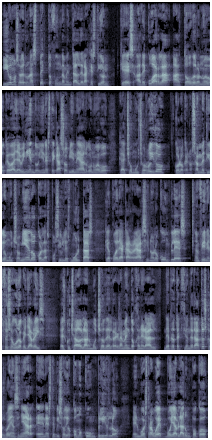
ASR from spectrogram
Y hoy vamos a ver un aspecto fundamental de la gestión, que es adecuarla a todo lo nuevo que vaya viniendo. Y en este caso viene algo nuevo que ha hecho mucho ruido, con lo que nos han metido mucho miedo, con las posibles multas que puede acarrear si no lo cumples. En fin, estoy seguro que ya habréis escuchado hablar mucho del Reglamento General de Protección de Datos, que os voy a enseñar en este episodio cómo cumplirlo en vuestra web. Voy a hablar un poco,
